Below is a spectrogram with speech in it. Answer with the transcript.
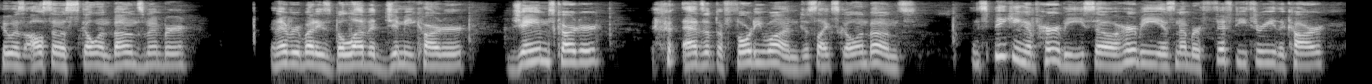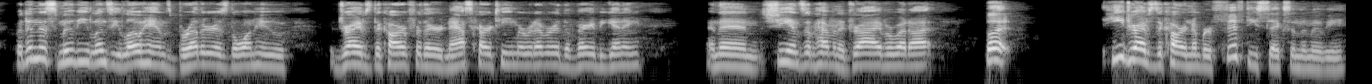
who was also a Skull and Bones member, and everybody's beloved Jimmy Carter. James Carter adds up to 41, just like Skull and Bones. And speaking of Herbie, so Herbie is number 53, the car, but in this movie, Lindsay Lohan's brother is the one who drives the car for their NASCAR team or whatever at the very beginning. And then she ends up having to drive or whatnot. But he drives the car number 56 in the movie,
